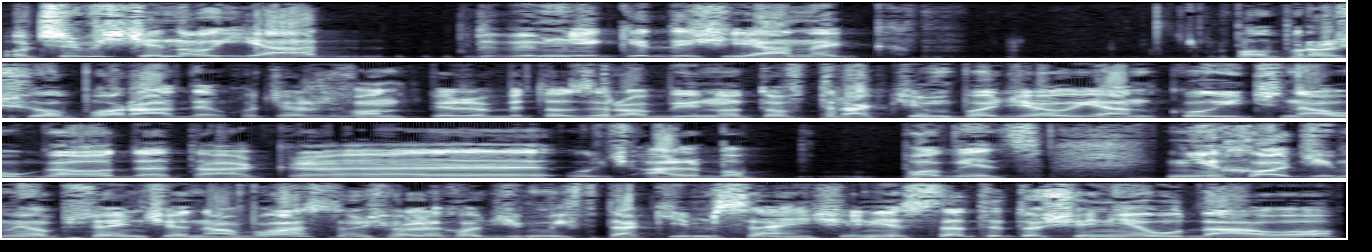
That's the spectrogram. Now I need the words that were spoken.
Oczywiście, no ja, gdyby mnie kiedyś Janek poprosił o poradę, chociaż wątpię, żeby to zrobił, no to w trakcie bym powiedział, Janku, idź na ugodę, tak, e, albo powiedz, nie chodzi mi o przejęcie na własność, ale chodzi mi w takim sensie. Niestety to się nie udało.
